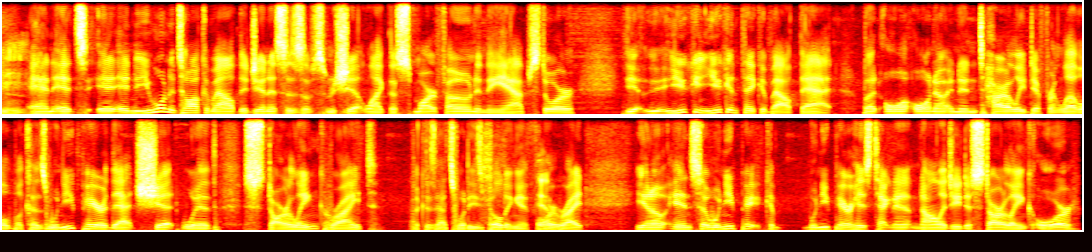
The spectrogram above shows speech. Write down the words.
Mm-hmm. And it's and you want to talk about the genesis of some shit like the smartphone and the app store. You, you can you can think about that, but on, on an entirely different level because when you pair that shit with Starlink, right? Because that's what he's building it for, Yeah. right? You know, and so when you pair, when you pair his technology to Starlink or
